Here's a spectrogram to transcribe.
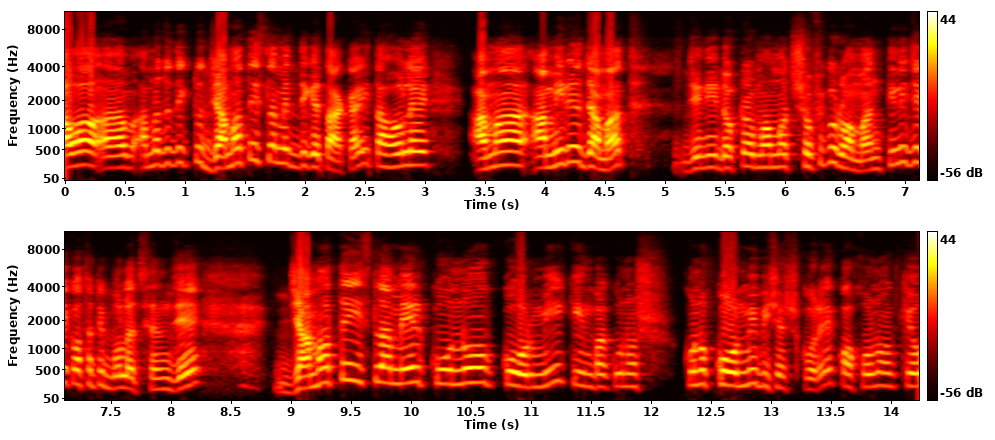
আওয়া আমরা যদি একটু জামাতে ইসলামের দিকে তাকাই, তাহলে আমা, আমিরে জামাত, যিনি ডক্টর মোহাম্মদ শফিকুর রহমান, তিনি যে কথাটি বলেছেন যে জামাতে ইসলামের কোনো কর্মী কিংবা কোনো কোনো কর্মী বিশেষ করে কখনো কেউ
